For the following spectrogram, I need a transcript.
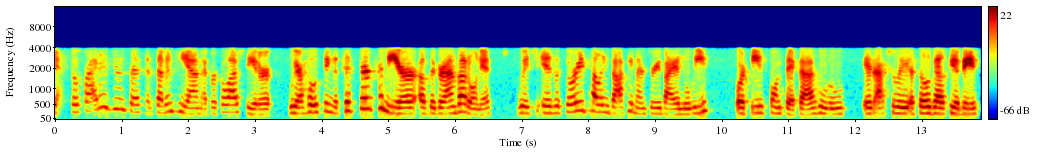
Yes. So Friday, June fifth at seven p.m. at Bricolage Theater, we are hosting the Pittsburgh premiere of The Gran Varones, which is a storytelling documentary by Luis Ortiz Fonseca, who is actually a Philadelphia-based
